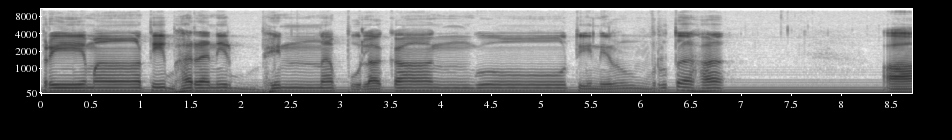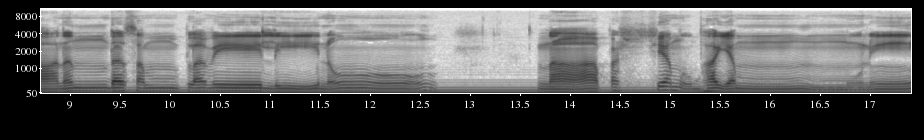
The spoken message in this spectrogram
प्रेमातिभरनिर्भिन्नपुलकाङ्गोतिनिर्वृतः आनन्दसम्प्लवे लीनो नापश्यमुभयं मुने।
